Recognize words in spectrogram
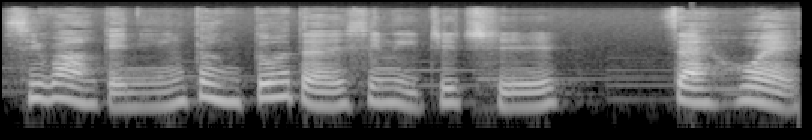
希望给您更多的心理支持。再会。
